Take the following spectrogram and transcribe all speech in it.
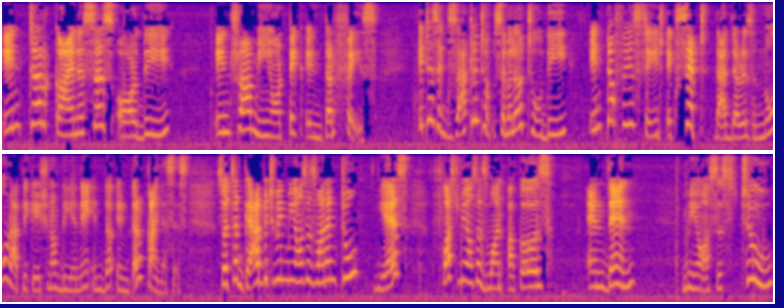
interkinesis or the intrameiotic interphase it is exactly to, similar to the interphase stage except that there is no replication of DNA in the interkinesis. So it's a gap between meiosis 1 and 2. Yes, first meiosis 1 occurs and then meiosis 2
